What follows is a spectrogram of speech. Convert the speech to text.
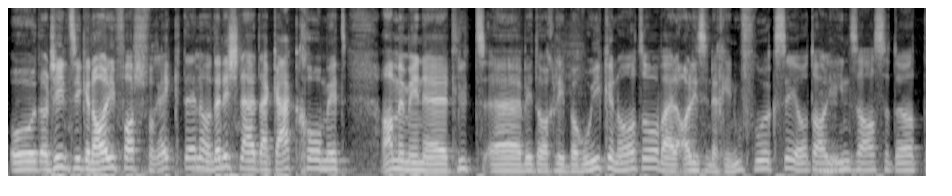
Und anscheinend sind alle fast verreckt. Dann. Und dann ist dann der Gag gekommen mit, ah, wir müssen äh, die Leute äh, wieder ein bisschen beruhigen, oder? Weil alle sind ein bisschen in Aufruhr gewesen, oder? Alle mhm. Insassen dort.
